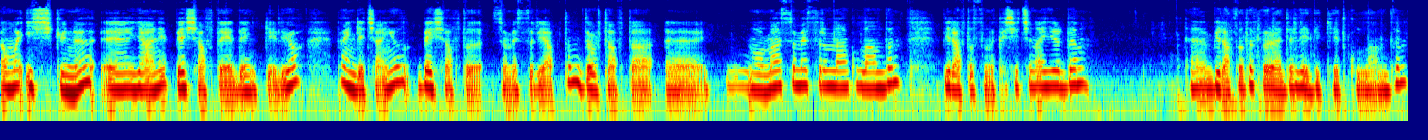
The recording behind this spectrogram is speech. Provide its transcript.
ama iş günü e, yani 5 haftaya denk geliyor. Ben geçen yıl 5 hafta sömestr yaptım. 4 hafta e, normal sömestrimden kullandım. Bir haftasını kış için ayırdım. E, bir haftada Förel'de Lediket kullandım.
